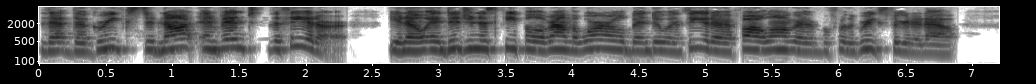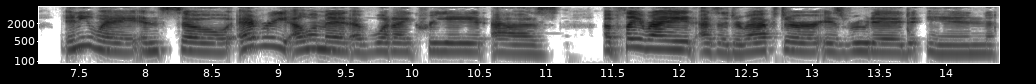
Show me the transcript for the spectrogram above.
that the Greeks did not invent the theater. You know, indigenous people around the world been doing theater far longer before the Greeks figured it out. Anyway, and so every element of what I create as a playwright, as a director, is rooted in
